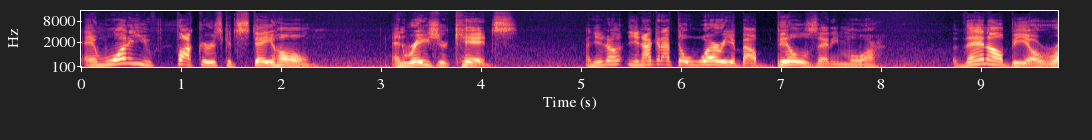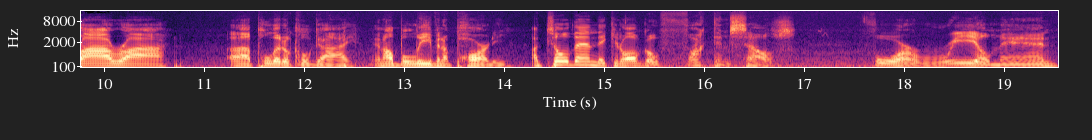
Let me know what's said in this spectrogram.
and one of you fuckers could stay home and raise your kids. And you don't you're not going to have to worry about bills anymore. Then I'll be a rah-rah uh, political guy and I'll believe in a party. Until then, they could all go fuck themselves. For real, man.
